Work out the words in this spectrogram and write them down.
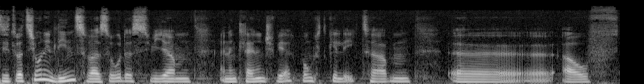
Die Situation in Linz war so, dass wir einen kleinen Schwerpunkt gelegt haben äh, auf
